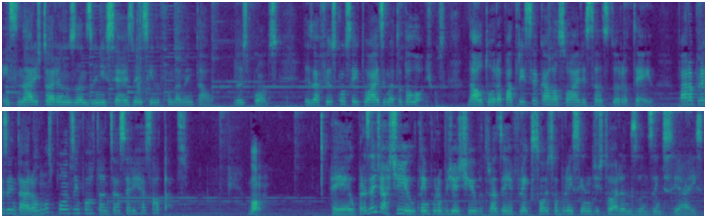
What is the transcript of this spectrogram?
Ensinar História nos anos iniciais do ensino fundamental. Dois pontos. Desafios conceituais e metodológicos, da autora Patrícia Carla Soares Santos Doroteio, para apresentar alguns pontos importantes a serem ressaltados. Bom, é, o presente artigo tem por objetivo trazer reflexões sobre o ensino de história nos anos iniciais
